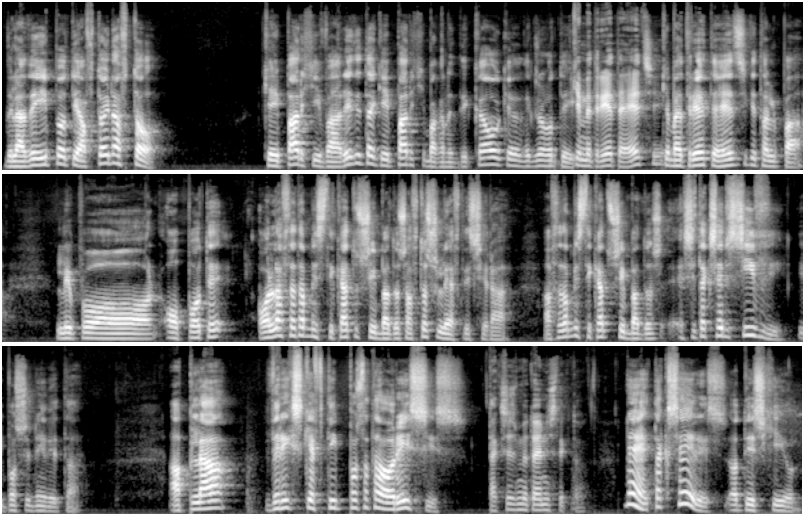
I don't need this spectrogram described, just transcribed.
Δηλαδή είπε ότι αυτό είναι αυτό. Και υπάρχει η βαρύτητα και υπάρχει μαγνητικό και δεν ξέρω τι. Και μετριέται έτσι. και μετριέται έτσι και τα λοιπά. Λοιπόν, οπότε όλα αυτά τα μυστικά του σύμπαντος, αυτό σου λέει αυτή η σειρά. Αυτά τα μυστικά του σύμπαντος, εσύ τα ξέρεις ήδη υποσυνείδητα. Απλά δεν έχεις σκεφτεί πώς θα τα ορίσεις. Τα ξέρεις με το ένστικτο. Ναι, τα ξέρεις ότι ισχύουν.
